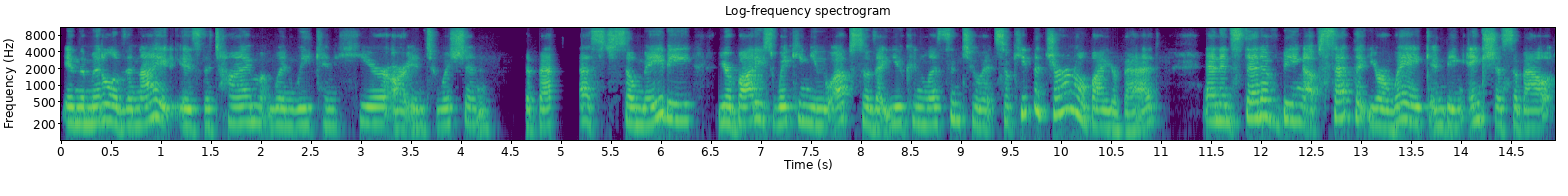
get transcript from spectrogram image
in the middle of the night is the time when we can hear our intuition the best. So maybe your body's waking you up so that you can listen to it. So keep a journal by your bed and instead of being upset that you're awake and being anxious about,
